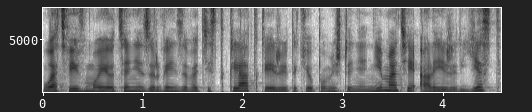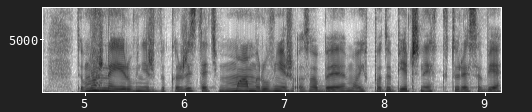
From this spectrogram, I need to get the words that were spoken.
Łatwiej w mojej ocenie zorganizować jest klatkę, jeżeli takiego pomieszczenia nie macie, ale jeżeli jest, to można je również wykorzystać. Mam również osoby, moich podobiecznych, które sobie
